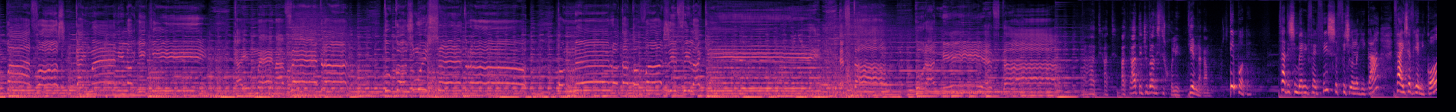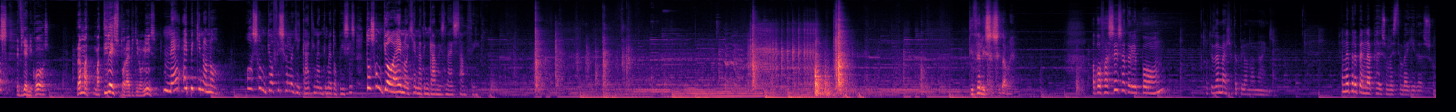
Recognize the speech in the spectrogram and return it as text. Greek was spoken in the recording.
Άτε, άτε, άτε, άτε έτσι βράδυ στη σχολή. Τι είναι να κάνω; Τίποτε. Θα της συμπεριφερθείς φυσιολογικά, θα είσαι ευγενικός. Ευγενικός. Ρε, μα, μα τι λες τώρα, επικοινωνείς; Ναι, επικοινωνώ. Όσο πιο φυσιολογικά την αντιμετωπίσεις, τόσο πιο ένοχε να την κάνεις να αισθανθεί. Τι θέλεις εσύ, δαμε. Αποφασίσατε λοιπόν ότι δεν με έχετε πλέον ανάγκη. Δεν έπρεπε να παίζουμε στην παγίδα σου.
